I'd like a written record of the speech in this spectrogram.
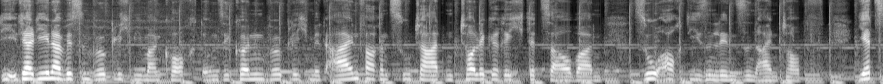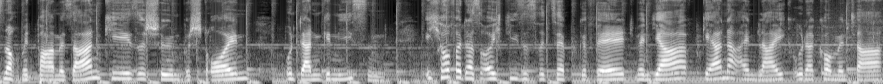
Die Italiener wissen wirklich, wie man kocht und sie können wirklich mit einfachen Zutaten tolle Gerichte zaubern. So auch diesen Linseneintopf. Jetzt noch mit Parmesankäse schön bestreuen und dann genießen. Ich hoffe, dass euch dieses Rezept gefällt. Wenn ja, gerne ein Like oder Kommentar.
